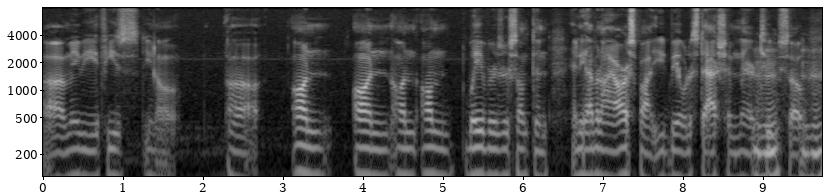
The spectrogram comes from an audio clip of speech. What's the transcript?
Uh, maybe if he's you know uh, on on on on waivers or something, and you have an IR spot, you'd be able to stash him there mm-hmm. too. So mm-hmm.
